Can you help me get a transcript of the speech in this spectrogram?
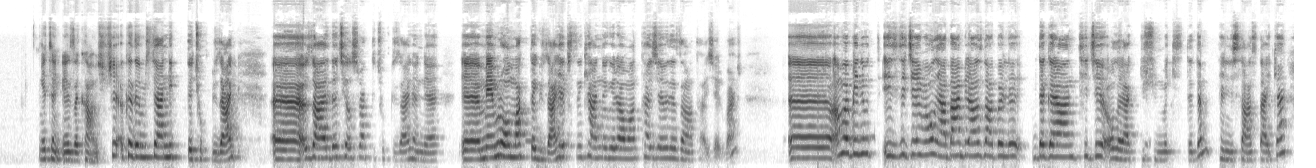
yeteneklerinize kalmış bir şey. Akademisyenlik de çok güzel. Ee, özelde çalışmak da çok güzel. Hani e, memur olmak da güzel. Hepsinin kendine göre avantajları ve dezavantajları var. Ee, ama benim izleyeceğim yol yani ben biraz daha böyle bir de garantici olarak düşünmek istedim hani lisanstayken.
